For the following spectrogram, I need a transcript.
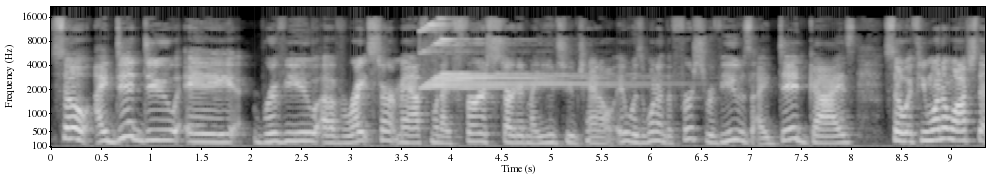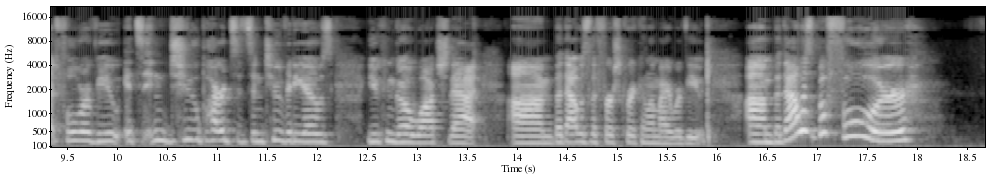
So I did do a review of Right Start Math when I first started my YouTube channel. It was one of the first reviews I did, guys. So if you wanna watch that full review, it's in two parts, it's in two videos. You can go watch that. Um, but that was the first curriculum I reviewed. Um, but that was before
